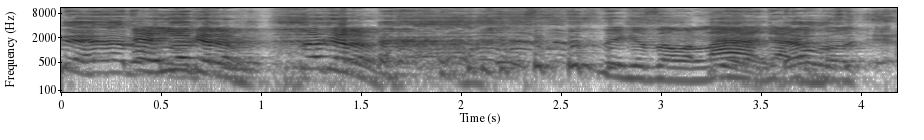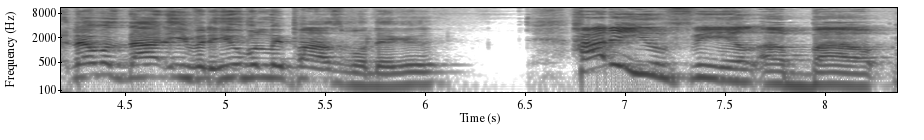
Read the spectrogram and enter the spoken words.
didn't have Hey, look at him. Look at him. this nigga's on Yeah, line. got that was bus. that was not even humanly possible, nigga. How do you feel about?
